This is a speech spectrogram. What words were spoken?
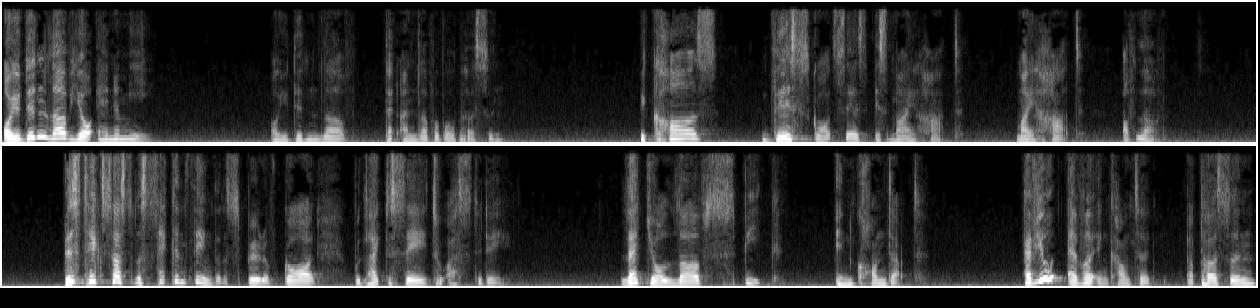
or you didn't love your enemy, or you didn't love that unlovable person. Because this, God says, is my heart, my heart of love. This takes us to the second thing that the Spirit of God would like to say to us today. Let your love speak in conduct. Have you ever encountered a person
